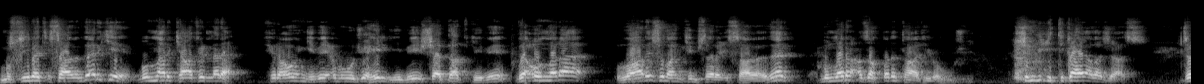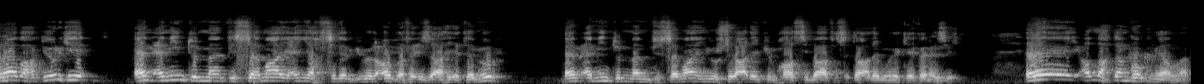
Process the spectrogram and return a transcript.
musibet isabet eder ki bunlar kafirlere, Firavun gibi, Ebu Cehil gibi, Şeddat gibi ve onlara varis olan kimselere isabet eder. Bunların azapları tacil olmuş. Şimdi ittikayı alacağız. Cenab-ı Hak diyor ki Em emintüm men fis semai en yahsibekumul arda fe izahiye temur Em emintüm men fis semai en yursil aleyküm hasiba fe seta'lemune keyfe nezir Ey Allah'tan korkmayanlar!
